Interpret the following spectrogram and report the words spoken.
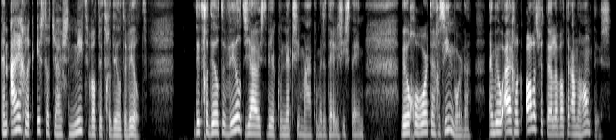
En eigenlijk is dat juist niet wat dit gedeelte wilt. Dit gedeelte wil juist weer connectie maken met het hele systeem. Wil gehoord en gezien worden. En wil eigenlijk alles vertellen wat er aan de hand is.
